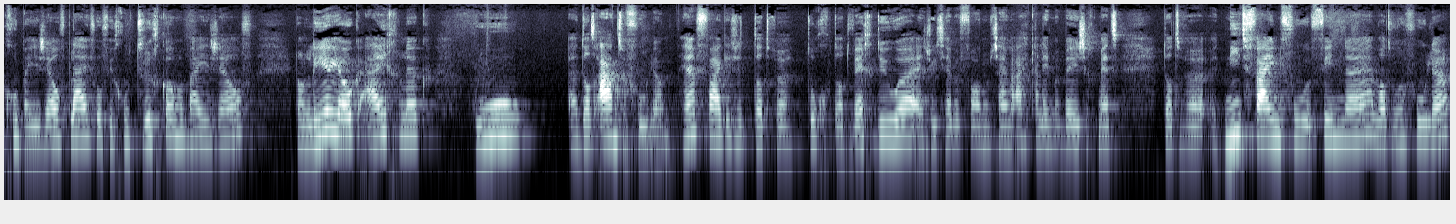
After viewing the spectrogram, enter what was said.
goed bij jezelf blijven of weer goed terugkomen bij jezelf. Dan leer je ook eigenlijk hoe uh, dat aan te voelen. Hè, vaak is het dat we toch dat wegduwen en zoiets hebben van, zijn we eigenlijk alleen maar bezig met dat we het niet fijn vinden wat we voelen.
